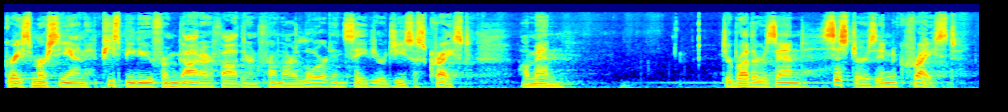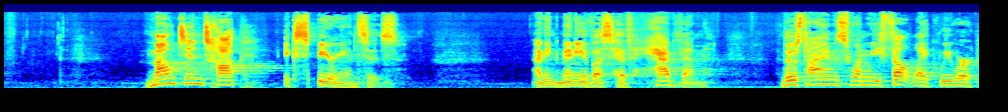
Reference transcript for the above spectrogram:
Grace, mercy, and peace be to you from God our Father and from our Lord and Savior Jesus Christ. Amen. Dear brothers and sisters in Christ, mountaintop experiences. I think many of us have had them. Those times when we felt like we were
